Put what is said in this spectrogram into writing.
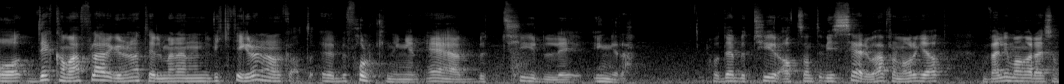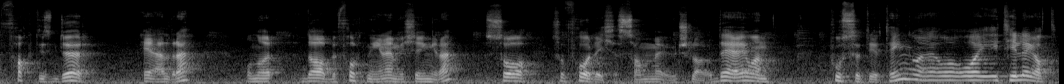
Og det kan være flere grunner til, men en viktig grunn er nok at eh, befolkningen er betydelig yngre. Og det betyr at sant, Vi ser jo her fra Norge at veldig mange av de som faktisk dør, er eldre. Og når da befolkningen er mye yngre, så, så får det ikke samme utslag. Og Det er jo en positiv ting. Og, og, og i tillegg at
